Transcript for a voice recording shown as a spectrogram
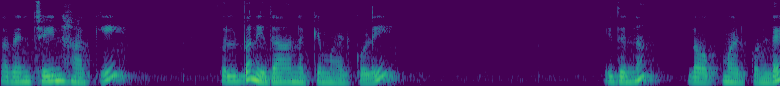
ಸೆವೆನ್ ಚೈನ್ ಹಾಕಿ ಸ್ವಲ್ಪ ನಿಧಾನಕ್ಕೆ ಮಾಡ್ಕೊಳ್ಳಿ. ಇದನ್ನು ಲಾಕ್ ಮಾಡಿಕೊಂಡೆ.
